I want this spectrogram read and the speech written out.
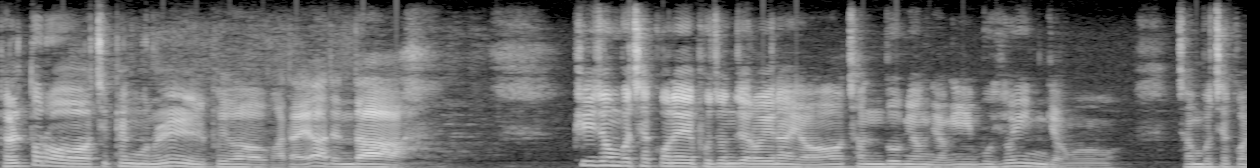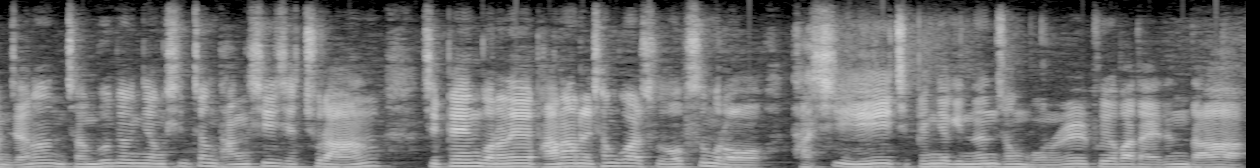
별도로 집행문을 부여받아야 된다. 피존부 채권의 부존재로 인하여 전부 명령이 무효인 경우 전부 채권자는 전부 명령 신청 당시 제출한 집행 권한의 반환을 청구할 수 없으므로 다시 집행력 있는 정보를 부여받아야 된다.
